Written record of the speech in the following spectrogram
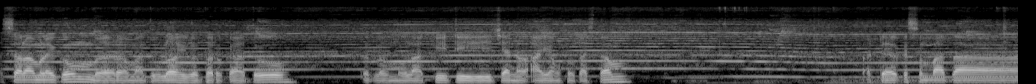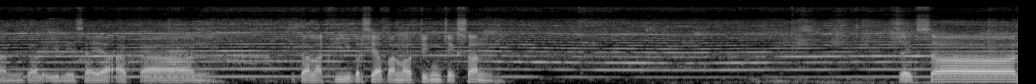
Assalamualaikum warahmatullahi wabarakatuh. Bertemu lagi di channel Ayong Custom. Pada kesempatan kali ini saya akan Kita lagi persiapan loading Jackson. Jackson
